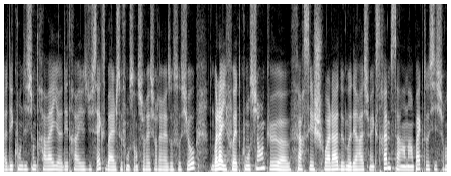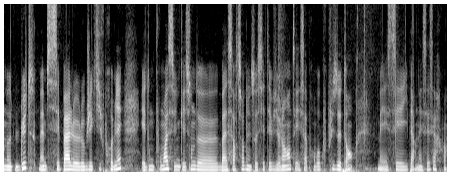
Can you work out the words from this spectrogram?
Euh, des conditions de travail euh, des travailleuses du sexe, bah, elles se font censurer sur les réseaux sociaux. Donc voilà, il faut être conscient que euh, faire ces choix-là de modération extrême, ça a un impact aussi sur notre lutte, même si c'est pas l'objectif premier. Et donc pour moi, c'est une question de bah, sortir d'une société violente et ça prend beaucoup plus de temps, mais c'est hyper nécessaire, quoi.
